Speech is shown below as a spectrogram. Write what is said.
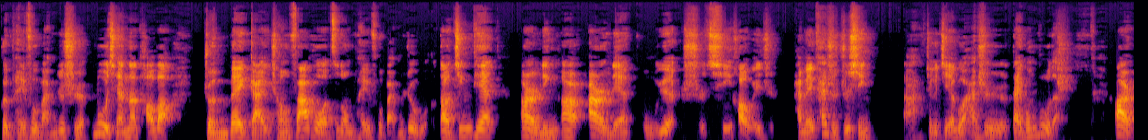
会赔付百分之十。目前呢，淘宝准备改成发货自动赔付百分之五。到今天二零二二年五月十七号为止，还没开始执行啊，这个结果还是待公布的。二。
